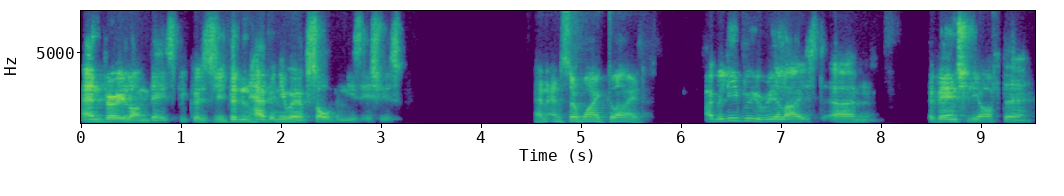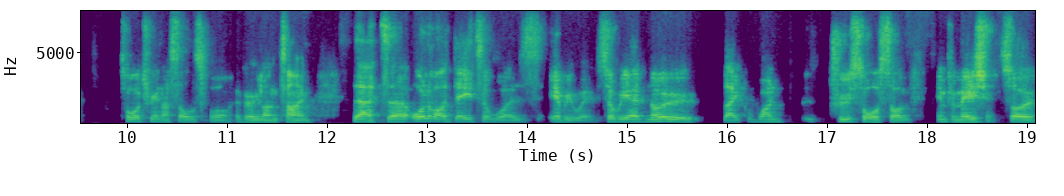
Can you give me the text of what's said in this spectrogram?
and very long days because you didn't have any way of solving these issues. And, and so why glide? I believe we realized um, eventually after torturing ourselves for a very long time that uh, all of our data was everywhere. So we had no like one true source of information. So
